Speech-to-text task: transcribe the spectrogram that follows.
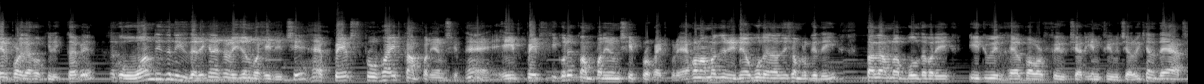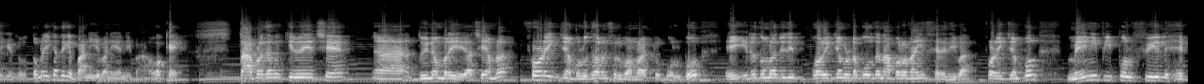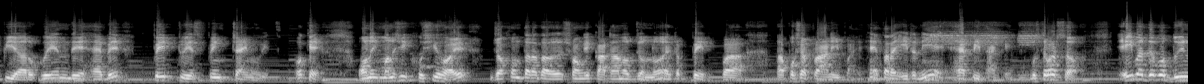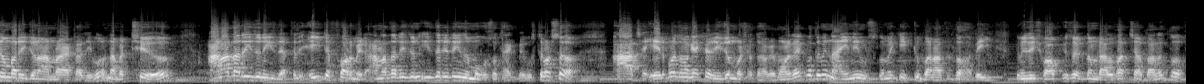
এরপরে দেখো কি লিখতে হবে। দেখো ওয়ান রিজন ইজ দ্যাট এখানে একটা রিজন বসিয়ে দিচ্ছি। হ্যাঁ পেটস প্রোভাইড কম্পানিয়নশিপ হ্যাঁ এই পেটস কি করে? কম্পানিয়নশিপ প্রোভাইড করে। এখন আমরা যদি রিনিউয়েবল এনার্জি সম্পর্কে দিই, তাহলে আমরা বলতে পারি it will help our future in future ওইখানে দেয়া আছে কিন্তু। তোমরা এখান থেকে বানিয়ে বানিয়ে নিবা। ওকে তারপরে দেখো কি রয়েছে? দুই নম্বরে আছে আমরা ফর এক্সাম্পল উদাহরণস্বরূপ আমরা একটু বলব। এই, এটা তোমরা যদি ফর এক্সাম্পলটা বলতে না পারো নাই ছেড়ে দিবা। For example many people feel happier when they have a pet to spend time with okay অনেক মানুষই খুশি হয় যখন তারা তাদের সঙ্গে কাটানোর জন্য একটা পেট বা পোষা প্রাণী পায়। হ্যাঁ তারা এটা নিয়ে হ্যাপি থাকে। বুঝতে পারছ? এইবার দেখো দুই নম্বর রিজন আমরা একটা দিব। Number two another reason is that তাহলে এইটা format another reason is that এটা কিন্তু মুখস্থ থাকবে। বুঝতে পারছ? আচ্ছা এরপর তোমাকে একটা রিজন বসাতে হবে। মনে রাখব তুমি নাইনে উঠছো, তোমাকে একটু বানাতে তো হবেই। তুমি যদি সবকিছু একদম ডাল ভাত চাও, তাহলে তো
